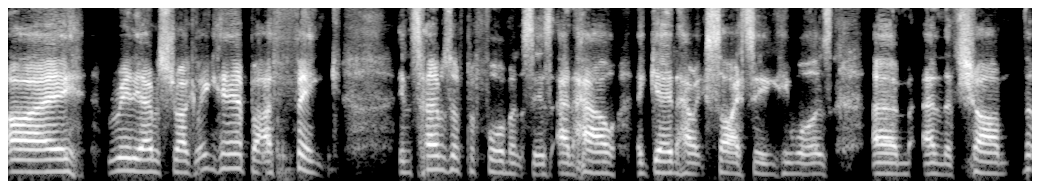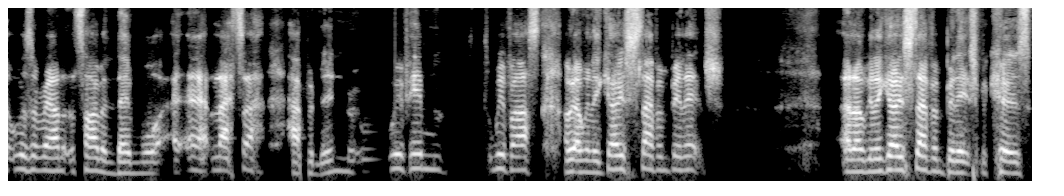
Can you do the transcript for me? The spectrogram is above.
I really am struggling here, but I think in terms of performances and how again how exciting he was um, and the charm that was around at the time and then what latter happened in with him with us. I mean, i'm going to go slaven bilic and i'm going to go slaven bilic because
